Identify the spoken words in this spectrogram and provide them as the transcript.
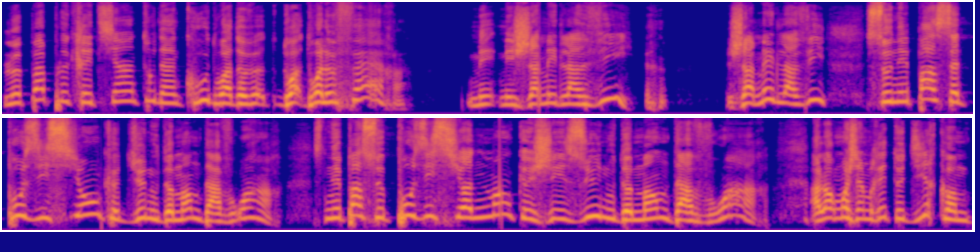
le peuple chrétien, tout d'un coup, doit, le faire? Mais, mais jamais de la vie. Jamais de la vie. Ce n'est pas cette position que Dieu nous demande d'avoir. Ce n'est pas ce positionnement que Jésus nous demande d'avoir. Alors moi j'aimerais te dire comme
